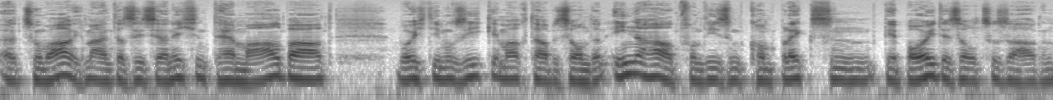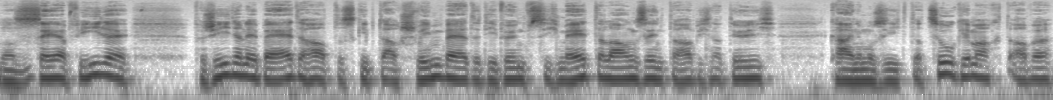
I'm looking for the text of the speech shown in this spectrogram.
Äh, zumal, ich meine, das ist ja nicht ein Thermalbad, wo ich die Musik gemacht habe, sondern innerhalb von diesem komplexen Gebäude sozusagen, was mhm. sehr viele verschiedene Bäder hat. Es gibt auch Schwimmbäder, die 50 Meter lang sind. Da habe ich natürlich keine Musik dazu gemacht, aber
